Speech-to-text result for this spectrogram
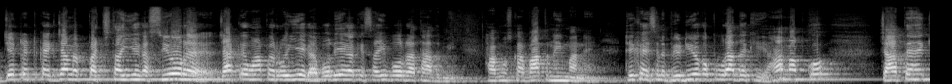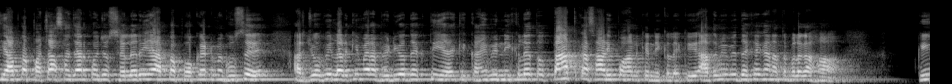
जे टेट का एग्ज़ाम में पछताइएगा श्योर है। जाके वहाँ पर रोइएगा, बोलिएगा कि सही बोल रहा था आदमी। हम उसका बात नहीं माने। ठीक है? इसलिए वीडियो को पूरा देखिए। हम आपको चाहते हैं कि आपका पचास हज़ार का जो सैलरी है, आपका पॉकेट में घुसे और जो भी लड़की मेरा वीडियो देखती है कि कहीं भी निकले तो तात का साड़ी पहन के निकले, कि आदमी भी देखेगा ना तो बोलेगा हाँ कि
